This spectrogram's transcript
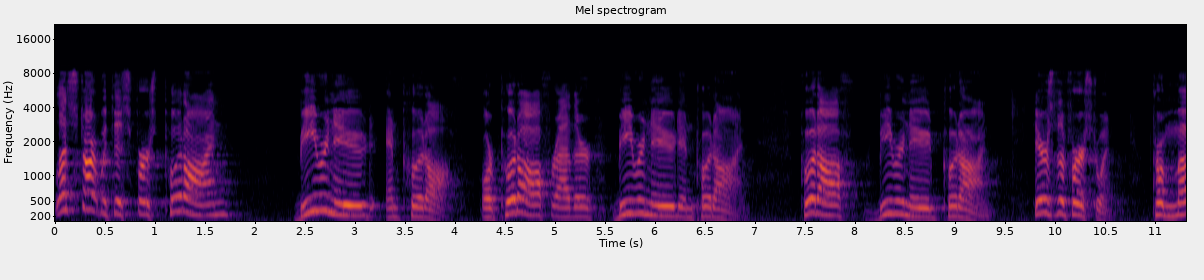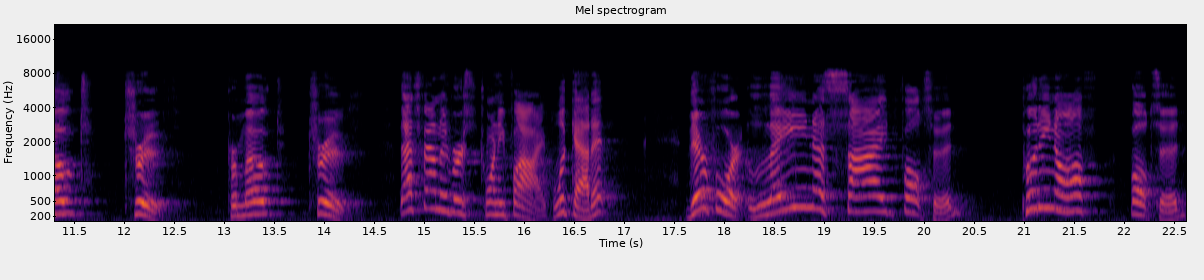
Let's start with this first put on, be renewed, and put off. Or put off, rather, be renewed and put on. Put off, be renewed, put on. Here's the first one promote truth. Promote truth. That's found in verse 25. Look at it. Therefore, laying aside falsehood, putting off falsehood,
